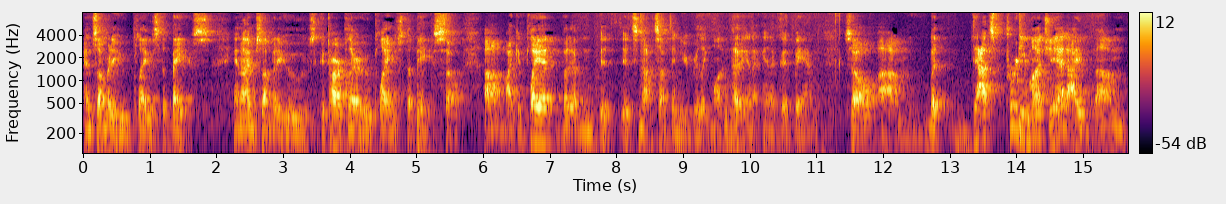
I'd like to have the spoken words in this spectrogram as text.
and somebody who plays the bass. And I'm somebody who's a guitar player who plays the bass. So um, I can play it, but um, it, it's not something you really want in a, in a good band. So, um, but that's pretty much it. I, um,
